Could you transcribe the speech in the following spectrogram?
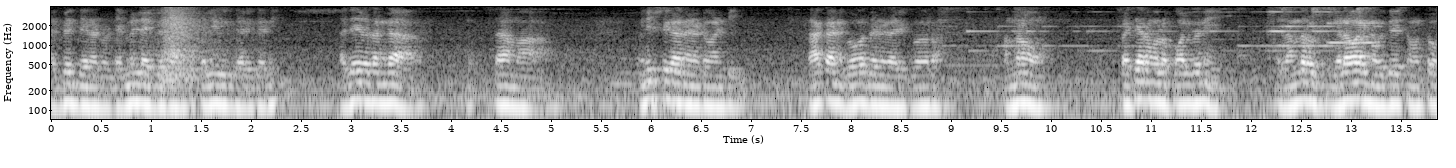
అభ్యర్థి అయినటువంటి ఎమ్మెల్యే అభ్యర్థి అయినటువంటి గారి కానీ అదేవిధంగా సా- మా మినిస్టర్ గారు అయినటువంటి కాకాని గోవర్ధన్ గారికి గౌరవం అందరం ప్రచారంలో పాల్గొని వీళ్ళందరూ గెలవాలనే ఉద్దేశంతో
